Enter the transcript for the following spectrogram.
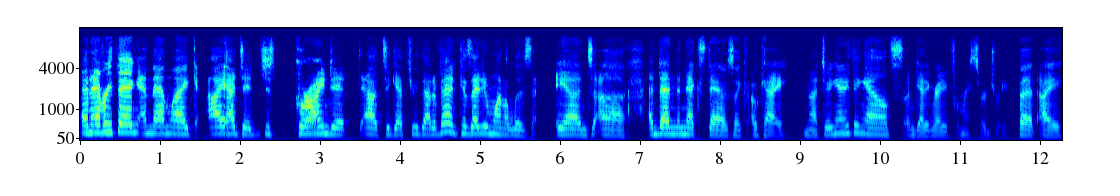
and everything, and then like I had to just grind it out to get through that event because I didn't want to lose it. And uh, and then the next day I was like, okay, I'm not doing anything else. I'm getting ready for my surgery. But I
